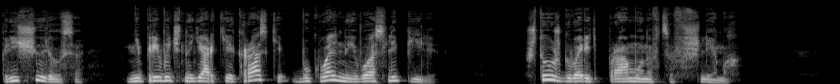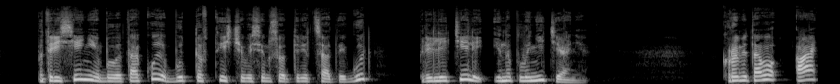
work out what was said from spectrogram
прищурился. Непривычно яркие краски буквально его ослепили. Что уж говорить про ОМОНовцев в шлемах. Потрясение было такое, будто в 1830 год прилетели инопланетяне. Кроме того, А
